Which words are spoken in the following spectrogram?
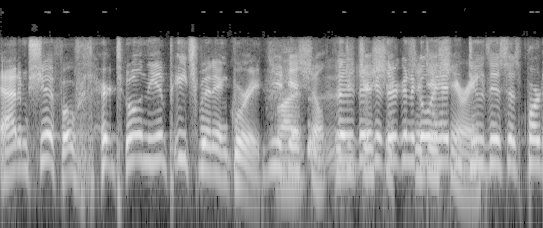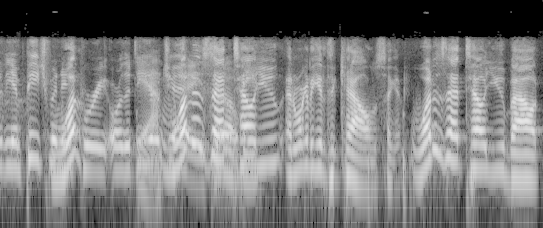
Adam Schiff over there doing the impeachment inquiry. Judicial, the They're, they're, they're going to go ahead and do this as part of the impeachment What- inquiry or the DOJ. What does that So- tell you? And we're going to get to Cal in a second. What does that tell you about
